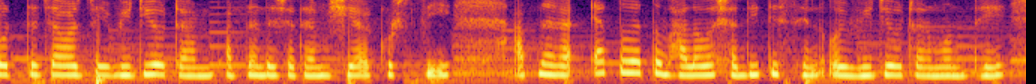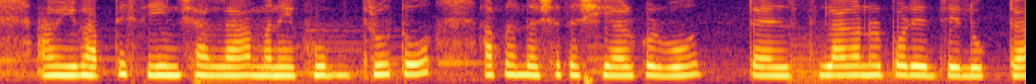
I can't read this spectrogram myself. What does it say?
করতে যাওয়ার যে ভিডিওটা আপনাদের সাথে আমি শেয়ার করছি, আপনারা এত এত ভালোবাসা দিতেছেন ওই ভিডিওটার মধ্যে। আমি ভাবতেছি ইনশাল্লাহ মানে খুব দ্রুত আপনাদের সাথে শেয়ার করব। টাইলস লাগানোর পরে যে লুকটা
